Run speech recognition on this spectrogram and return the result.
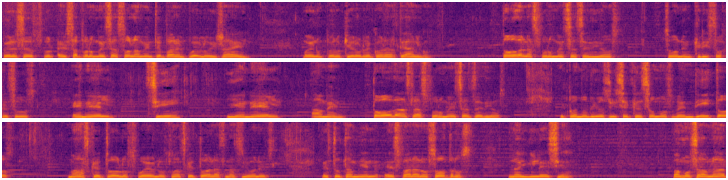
pero esa, esa promesa solamente para el pueblo de Israel. Bueno, pero quiero recordarte algo. Todas las promesas de Dios son en Cristo Jesús. En Él sí y en Él amén. Todas las promesas de Dios. Y cuando Dios dice que somos benditos, más que todos los pueblos, más que todas las naciones, esto también es para nosotros, la iglesia. Vamos a hablar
